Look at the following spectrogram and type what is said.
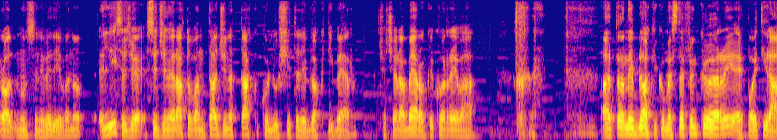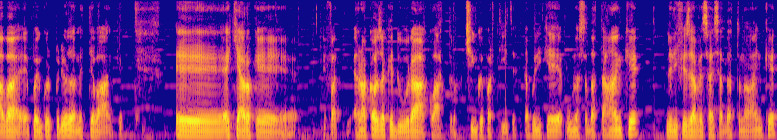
roll non se ne vedevano. E lì si è, ge- si è generato vantaggio in attacco con l'uscita dei blocchi di Baron. Cioè c'era Baron che correva attorno ai blocchi come Stephen Curry e poi tirava e poi in quel periodo la metteva anche. E è chiaro che infatti è una cosa che dura 4-5 partite, dopodiché uno si adatta anche, le difese avversarie si adattano anche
